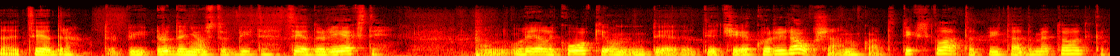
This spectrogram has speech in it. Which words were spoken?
Tā ir ciedra. Tur bija rudeņos, tur bija ciedu rieksti lieli koki un tie, tie čiekuri ir augšā. Nu, kā tas tiks klāt, tad bija tāda metode, kad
